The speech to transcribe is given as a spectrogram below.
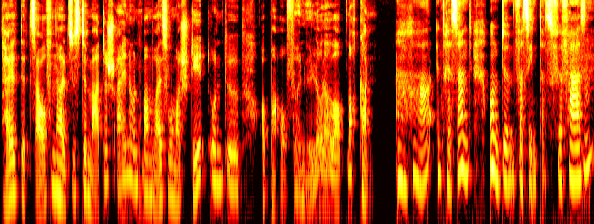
Teilt das Saufen halt systematisch ein und man weiß, wo man steht und äh, ob man aufhören will oder überhaupt noch kann. Aha, interessant. Und äh, was sind das für Phasen?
